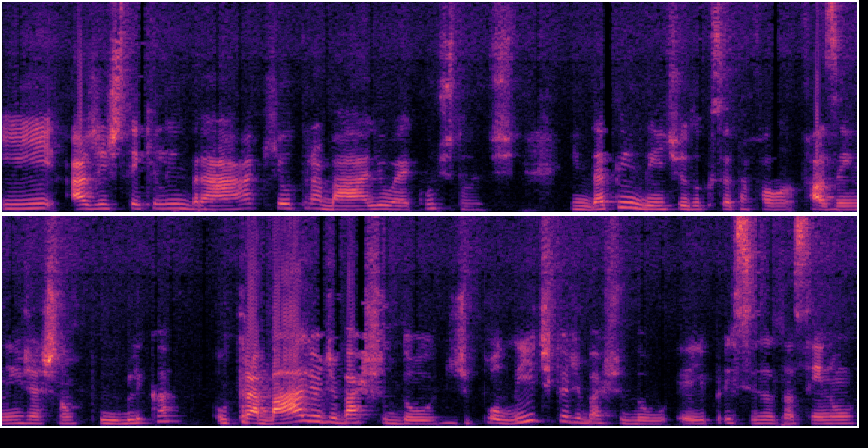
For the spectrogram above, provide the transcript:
e a gente tem que lembrar que o trabalho é constante. Independente do que você está fazendo em gestão pública, o trabalho de bastidor, de política de bastidor, ele precisa estar tá sendo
